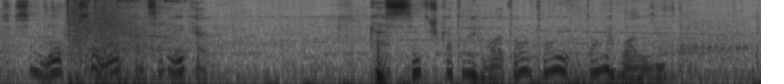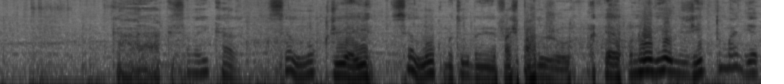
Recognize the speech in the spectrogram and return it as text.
Vocês são loucos, você é louco, cara. Sai daí, cara. Cacete, os caras tão nervosos. Tão, tão, tão nervosos, né? Caraca, sai daí, cara. Você é louco de ir aí. Você é louco, mas tudo bem, faz parte do jogo. Eu não iria de jeito maneiro.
